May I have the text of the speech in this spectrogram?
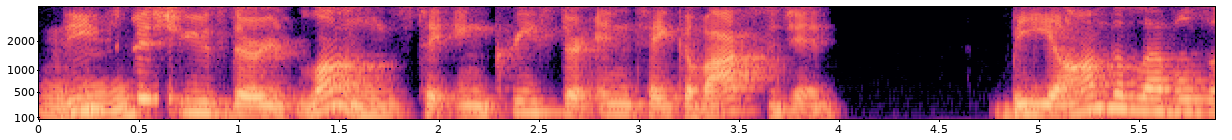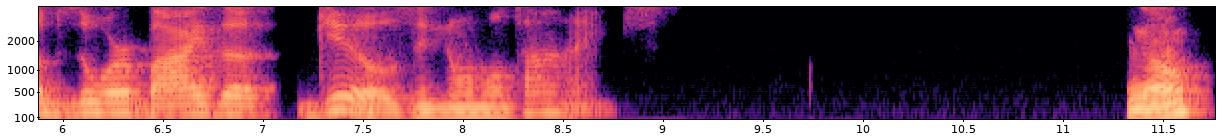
Mm-hmm. These fish use their lungs to increase their intake of oxygen beyond the levels absorbed by the gills in normal times. No,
